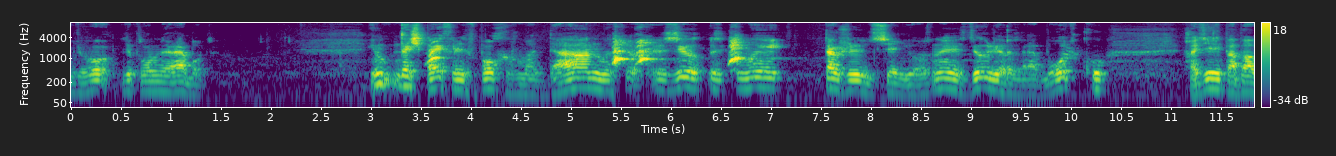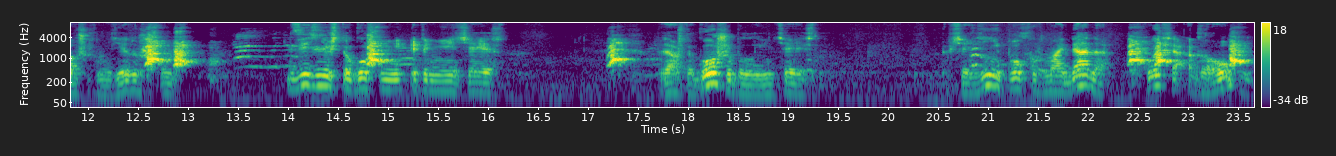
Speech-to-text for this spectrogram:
его дипломной работы. И мы, значит, поехали в Полхов Мадан, мы, всё сделал- мы также серьезные, сделали разработку, ходили по бабушкам, дедушкам, видели, что Гоше не- это неинтересно. Потому что Гоше было интересно. В середине Полхов Майдана находится огромная,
